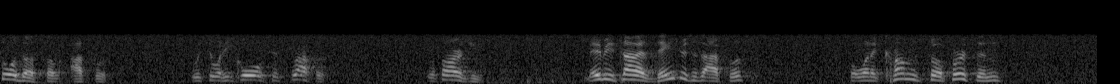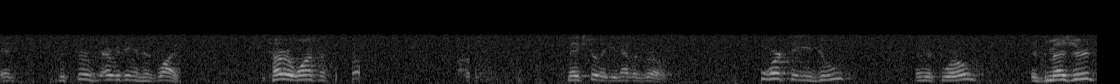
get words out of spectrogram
sawdust of asphalt, which is what he calls his prophet, lethargy. Maybe it's not as dangerous as asphalt, but when it comes to a person, it disturbs everything in his life. The Torah wants us to. Make sure that you never grow. The work that you do in this world is measured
